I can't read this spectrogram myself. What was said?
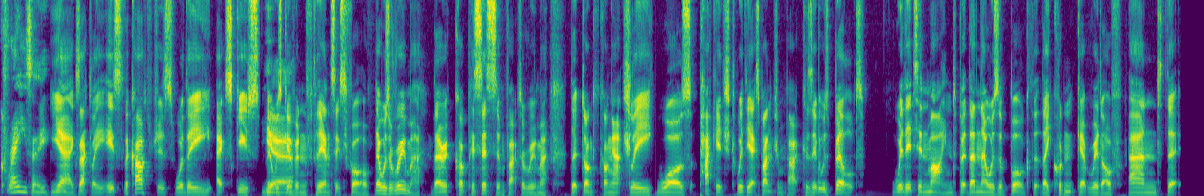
Crazy. Yeah, exactly. It's the cartridges were the excuse that was given for the N64. There was a rumor, there persists in fact a rumor that Donkey Kong actually was packaged with the expansion pack because it was built with it in mind, but then there was a bug that they couldn't get rid of, and that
